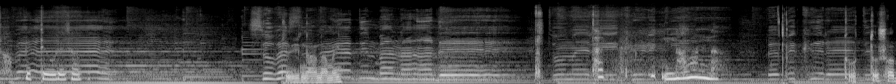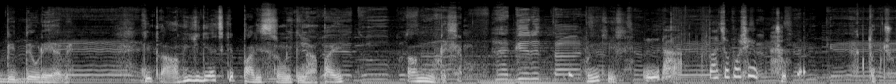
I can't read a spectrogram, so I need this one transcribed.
সব পেটে উড়ে যাবে। না নামান না। তোর তো সব বিদ্যে উড়ে যাবে। কিন্তু আমি যদি আজকে পারিশ্রমিক না পাই আমি উঠে যাব। বুঝেছিস? না চুপ একদম চুপ।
